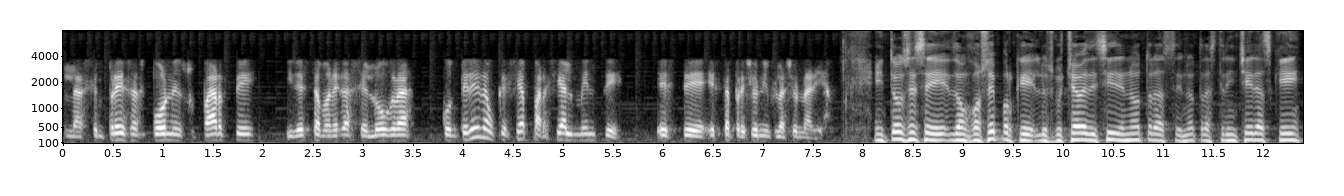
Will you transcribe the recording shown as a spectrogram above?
las empresas ponen su parte y de esta manera se logra contener, aunque sea parcialmente, este, esta presión inflacionaria. Entonces, eh, don José, porque lo escuchaba decir en otras, en otras trincheras que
